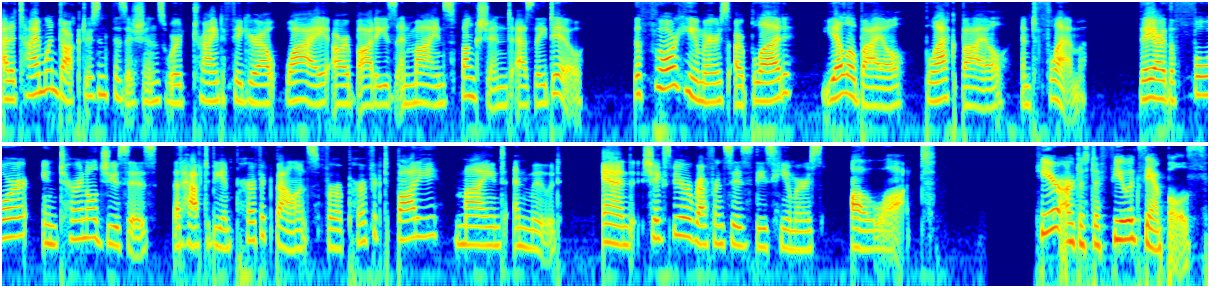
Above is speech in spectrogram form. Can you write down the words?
at a time when doctors and physicians were trying to figure out why our bodies and minds functioned as they do. The four humors are blood, yellow bile, black bile, and phlegm. They are the four internal juices that have to be in perfect balance for a perfect body, mind, and mood. And Shakespeare references these humors a lot. Here are just a few examples.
